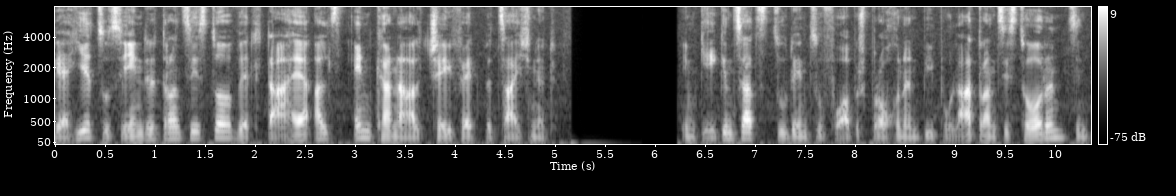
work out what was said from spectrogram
der hier zu sehende Transistor wird daher als N-Kanal JFET bezeichnet. Im Gegensatz zu den zuvor besprochenen Bipolartransistoren sind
